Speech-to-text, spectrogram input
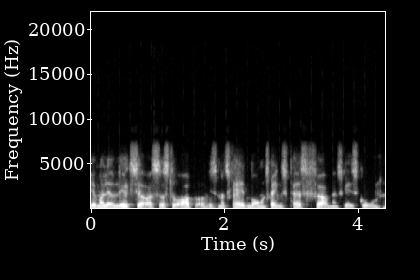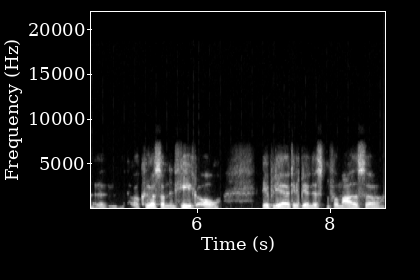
hjem og lave lektier, og så stå op, og hvis man skal have et morgentræningspas, før man skal i skole, øh, og køre sådan en helt år, det bliver, det bliver næsten for meget, så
